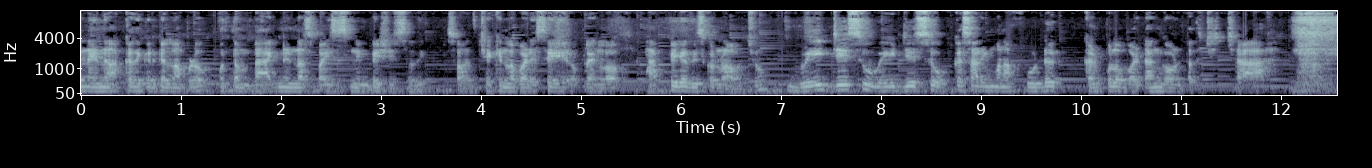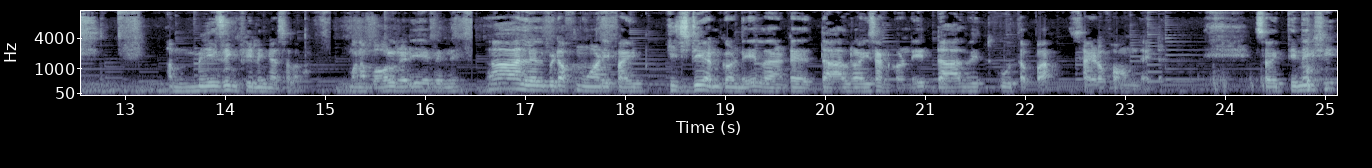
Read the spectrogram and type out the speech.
నేను అక్క దగ్గరికి వెళ్ళినప్పుడు మొత్తం బ్యాగ్ నిండా స్పైసెస్ నింపేసి ఇస్తుంది సో అది చెక్ ఇన్లో పడేస్తే ఏరోప్లేన్లో హ్యాపీగా తీసుకొని రావచ్చు. వెయిట్ చేస్తూ వెయిట్ చేస్తూ ఒక్కసారి మన ఫుడ్ కడుపులో పడ్డంగా ఉంటుంది. చిచ్చా. అమేజింగ్ ఫీలింగ్ అసలు. మన బౌల్ రెడీ అయిపోయింది. Lil bit of modified khichdi అనుకోండి లేదంటే దాల్ రైస్ అనుకోండి dal with uttapam side of omelette so ఇది తినేసి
